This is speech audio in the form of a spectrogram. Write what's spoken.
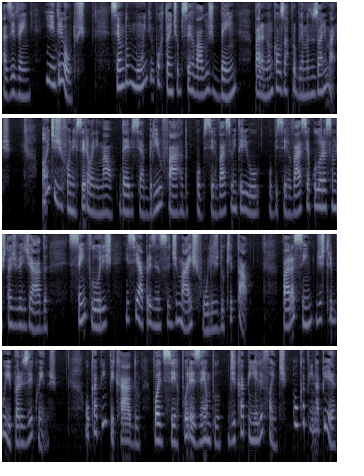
azevém e entre outros, sendo muito importante observá-los bem para não causar problemas nos animais. Antes de fornecer ao animal, deve-se abrir o fardo, observar seu interior, observar se a coloração está esverdeada, sem flores e se há presença de mais folhas do que tal, para assim distribuir para os equinos. O capim picado Pode ser, por exemplo, de capim-elefante ou capim-napier.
